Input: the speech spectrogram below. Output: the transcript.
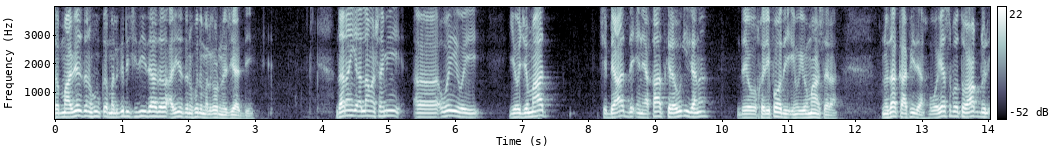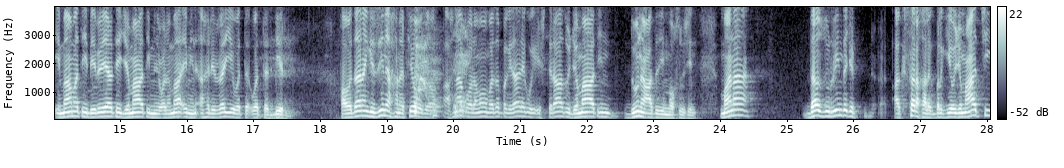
د معاویه رضی الله کوم ملګری چې دی دا د علی رضی الله د ملګرو نه زیات دي دا رنګ علامه شامی وای وای یو جماعت چې بیعت د انعقاد کله وکړي کنه د یو خلیفه او د یو امام سره نو دا کافي ده ويثبت عقد الامامه ببيعه جماعه من علماء من اهل الري والتدبير او دا رنګ ځین حنفیه او احناف علماء مذهب پکې دا لري اشتراط جماعت دون عدد مخصوص معنا دا ضروري ده چې اکثر خلک بلکې یو جماعت چی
